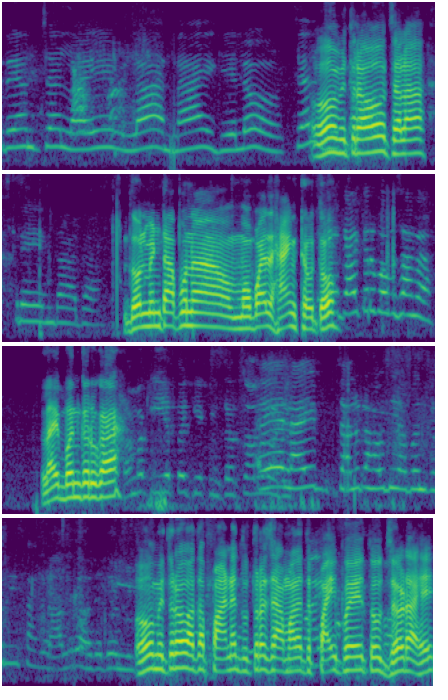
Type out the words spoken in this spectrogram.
दुसऱ्यांच्या लाईव्हला नाही गेलो. चल हो मित्र हो चला. प्रेम दादा. दोन मिनटं आपण मोबाईल हँग ठेवतो. ए, काय करू बाबू सांगा. लाईव्ह बंद करू का? मग येतो की एक मिनिट. चालू ए लाईव्ह चालू राहू दे आपण करू सांगा. राहू दे दोन मिनिट. हो मित्र आता पाण्यात उतरायचं आहे. आम्हाला तो पाईप आहे तो जड आहे.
